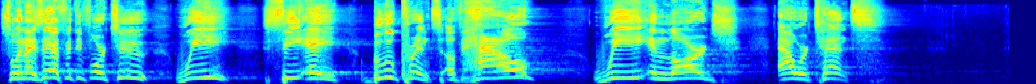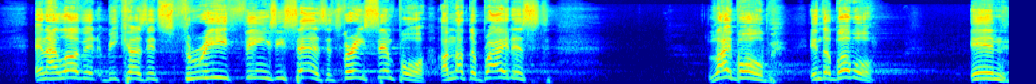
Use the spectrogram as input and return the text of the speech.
So in Isaiah 54 2, we see a blueprint of how we enlarge our tent. And I love it because it's three things he says. It's very simple. I'm not the brightest light bulb in the bubble in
